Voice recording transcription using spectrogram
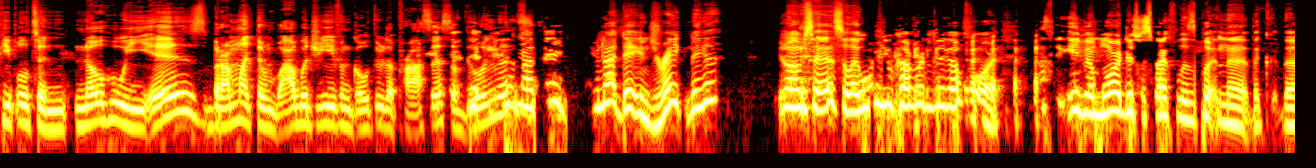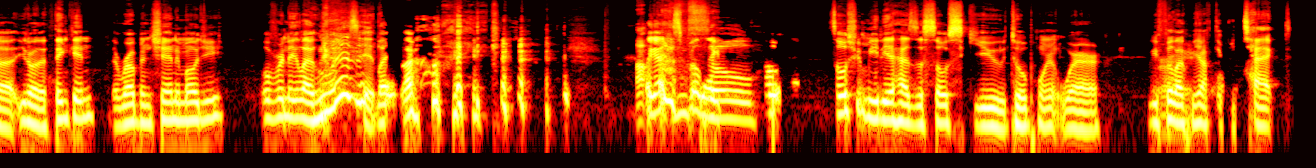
people to know who he is. But I'm like, then why would you even go through the process of doing this? You're not dating Drake, nigga. You know what I'm saying? So like, what are you covering the nigga up for? I think even more disrespectful is putting the the the you know the thinking the rubbing chin emoji over nigga. Like, who is it? Like, like Like, I just I'm feel like- social media has us so skewed to a point where we feel like we have to protect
